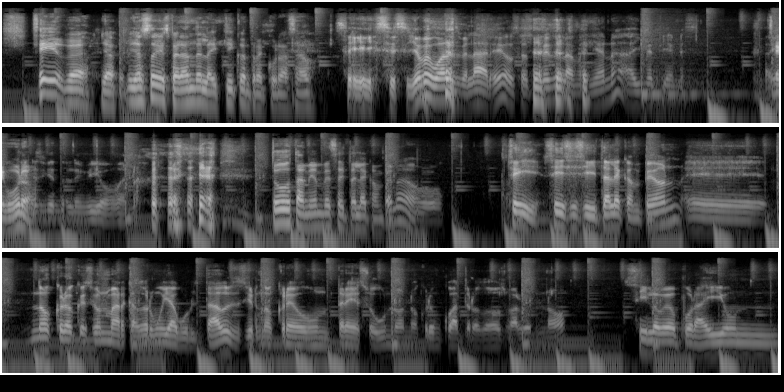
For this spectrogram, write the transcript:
Sí, ya, ya estoy esperando el Haití contra Curazao. Sí, sí, sí. Yo me voy a desvelar, ¿eh? O sea, 3 de la mañana, ahí me tienes. Seguro. viendo el envío, bueno. ¿Tú también ves a Italia campeona? O... Sí, sí, sí, sí, Italia campeón. Eh, no creo que sea un marcador muy abultado, es decir, no creo un 3 o 1, no creo un 4-2 o algo, no. Sí lo veo por ahí un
